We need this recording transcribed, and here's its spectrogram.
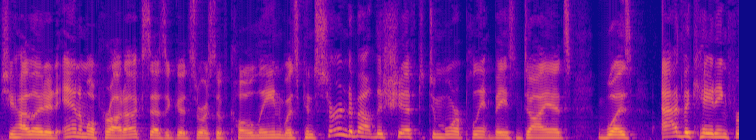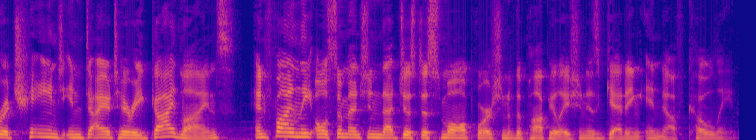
She highlighted animal products as a good source of choline, was concerned about the shift to more plant based diets, was advocating for a change in dietary guidelines, and finally also mentioned that just a small portion of the population is getting enough choline.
